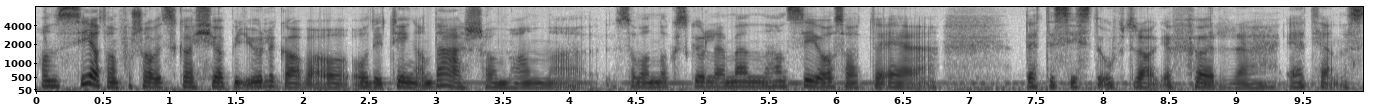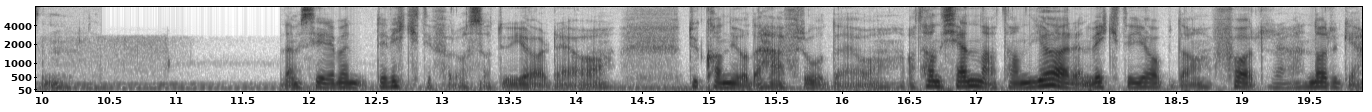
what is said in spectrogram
Han sier at han for så vidt skal kjøpe julegaver og, og de tingene der som han, eh, som han, nok skulle, men han sier også at det er dette siste oppdraget for eh, E-tjenesten. De sier men det er viktig for oss at du gjør det, og du kan jo det her, Frode. Og at han kjenner at han gjør en viktig jobb da for Norge.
